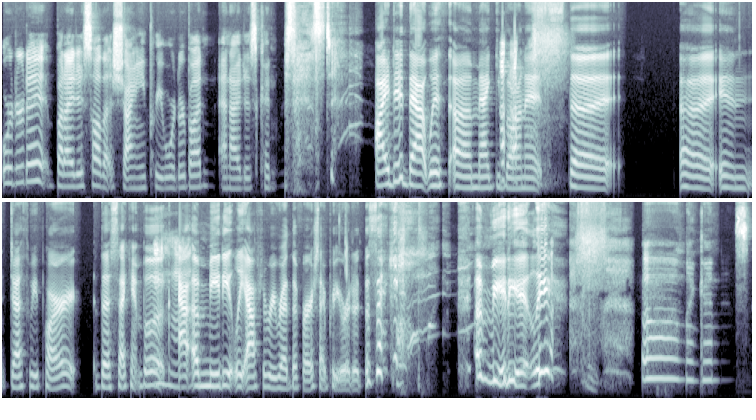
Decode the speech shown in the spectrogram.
ordered it, but I just saw that shiny pre-order button and I just couldn't resist. I did that with uh Maggie Bonnet, the uh in Death We Part, the second book. Mhm. A- immediately after we read the first, I pre-ordered the second. immediately. oh my goodness.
